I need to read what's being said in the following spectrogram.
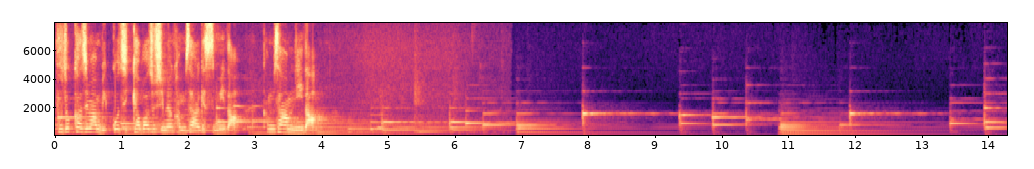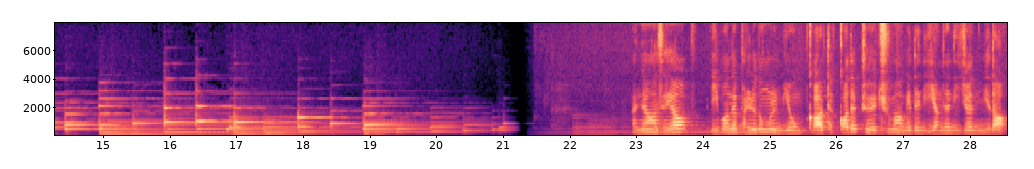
부족하지만 믿고 지켜봐 주시면 감사하겠습니다. 감사합니다. 안녕하세요. 이번에 반려동물 미용과 대- 과대표에 출마하게 된 2학년 이주연입니다.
